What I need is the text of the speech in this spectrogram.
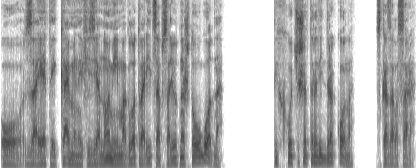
О, за этой каменной физиономией могло твориться абсолютно что угодно. «Ты хочешь отравить дракона», — сказала Сара.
